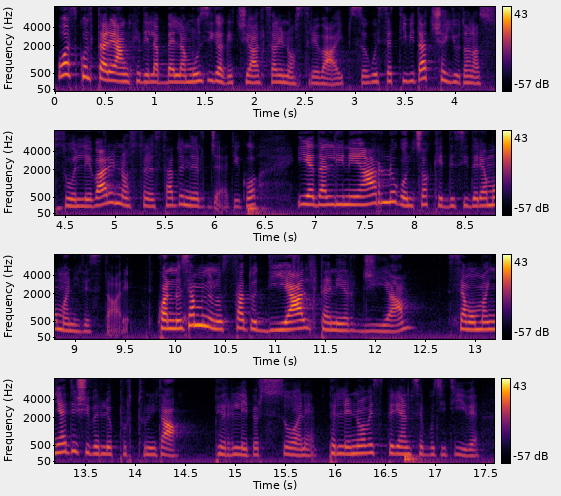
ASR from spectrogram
o ascoltare anche della bella musica che ci alza le nostre vibes. Queste attività ci aiutano a sollevare il nostro stato energetico e ad allinearlo con ciò che desideriamo manifestare. Quando siamo in uno stato di alta energia, siamo magnetici per le opportunità, per le persone, per le nuove esperienze positive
